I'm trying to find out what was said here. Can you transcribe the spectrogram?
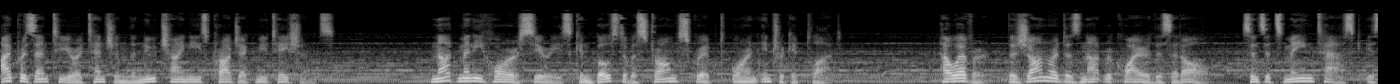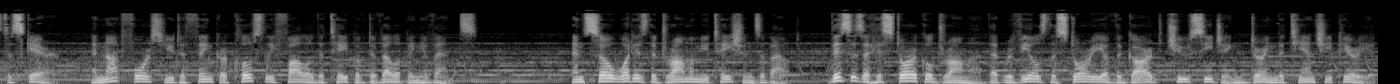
I present to your attention the new Chinese project Mutations. Not many horror series can boast of a strong script or an intricate plot. However, the genre does not require this at all, since its main task is to scare, and not force you to think or closely follow the tape of developing events. And so what is the drama Mutations about? This is a historical drama that reveals the story of the guard Chu Sijing during the Tianqi period.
